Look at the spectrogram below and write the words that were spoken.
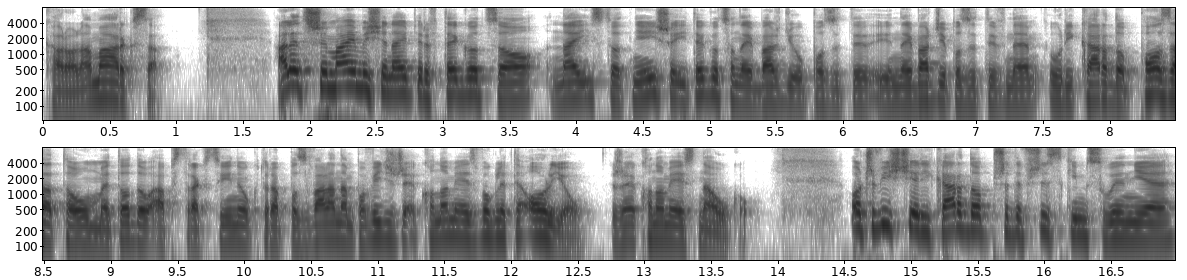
Karola Marksa. Ale trzymajmy się najpierw tego, co najistotniejsze i tego, co najbardziej, najbardziej pozytywne u Ricardo, poza tą metodą abstrakcyjną, która pozwala nam powiedzieć, że ekonomia jest w ogóle teorią, że ekonomia jest nauką. Oczywiście Ricardo przede wszystkim słynie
